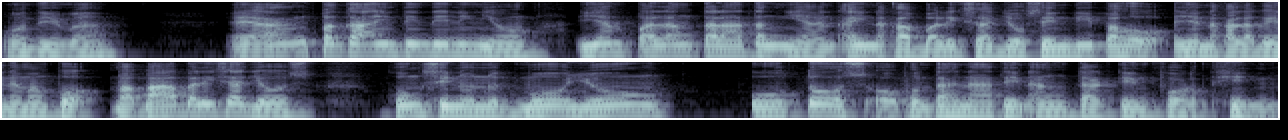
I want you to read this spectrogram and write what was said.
O di ba? Eh ang pagkaintindi ninyo, iyan palang talatang yan ay nakabalik sa Diyos. Hindi pa ho, ayan nakalagay naman po, mababalik sa Diyos kung sinunod mo yung utos o puntahan natin ang 13-14.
